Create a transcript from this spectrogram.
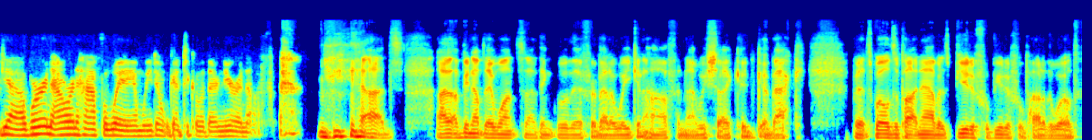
yeah, we're an hour and a half away and we don't get to go there near enough. yeah, it's, I've been up there once and I think we were there for about a week and a half and I wish I could go back. But it's worlds apart now, but it's beautiful, beautiful part of the world.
